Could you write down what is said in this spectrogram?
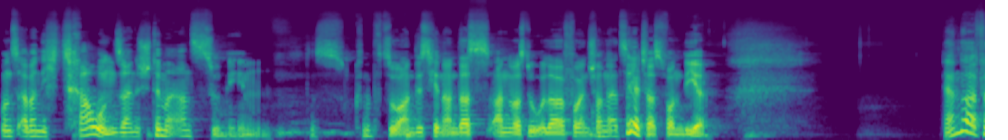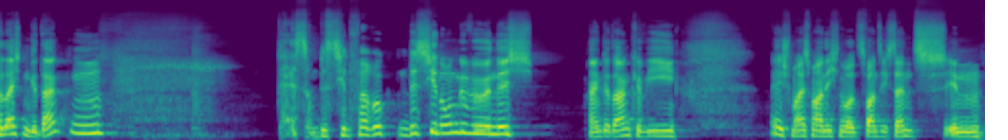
uns aber nicht trauen, seine Stimme ernst zu nehmen. Das knüpft so ein bisschen an das an, was du, Ulla, vorhin schon erzählt hast von dir. Wir haben da vielleicht einen Gedanken, der ist so ein bisschen verrückt, ein bisschen ungewöhnlich. Ein Gedanke wie, hey, ich schmeiß mal nicht nur 20 Cent in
